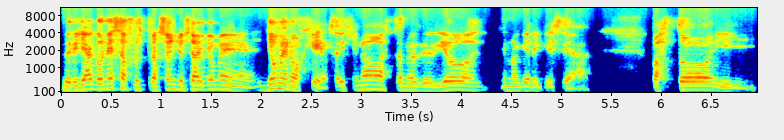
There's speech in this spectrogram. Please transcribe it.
pero ya con esa frustración, yo, o sea, yo, me, yo me enojé, o sea, dije, no, esto no es de Dios, no quiere que sea pastor y,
